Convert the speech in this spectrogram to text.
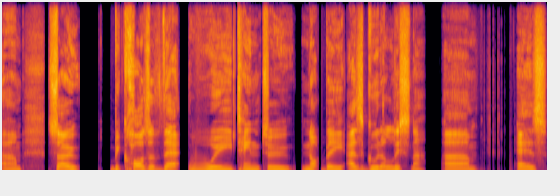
Um, so, because of that, we tend to not be as good a listener um, as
